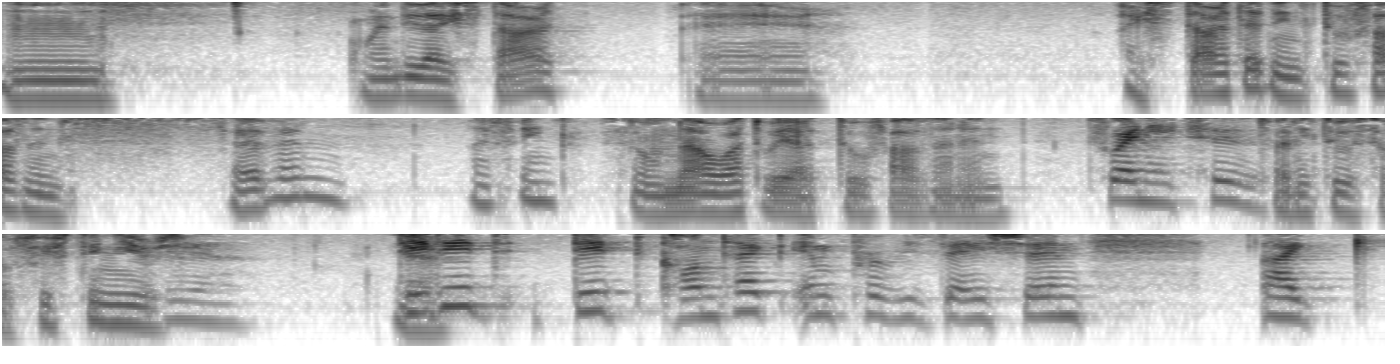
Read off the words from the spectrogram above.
Mm, when did I start? Uh, I started in 2007, I think. So now what we are 2022. 22, so 15 years. Yeah. Did yeah. it, did contact improvisation like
